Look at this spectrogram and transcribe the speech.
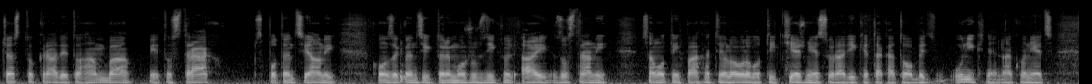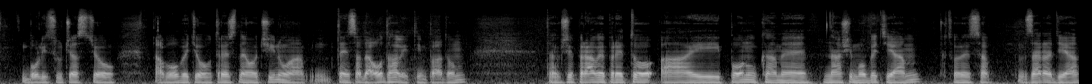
Častokrát je to hamba, je to strach, z potenciálnych konsekvencií, ktoré môžu vzniknúť aj zo strany samotných páchateľov, lebo tí tiež nie sú radi, keď takáto obeď unikne. Nakoniec boli súčasťou alebo obeťou trestného činu a ten sa dá odhaliť tým pádom. Takže práve preto aj ponúkame našim obetiam, ktoré sa zaradia,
